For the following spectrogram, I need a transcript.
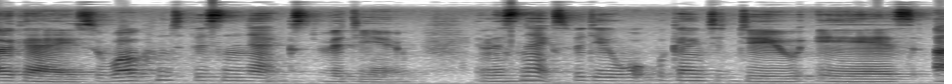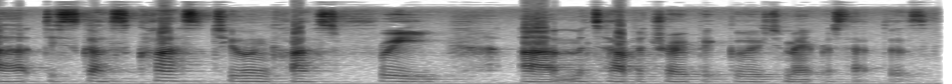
Okay, so welcome to this next video. In this next video what we're going to do is uh, discuss class 2 and class 3 uh, metabotropic glutamate receptors.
